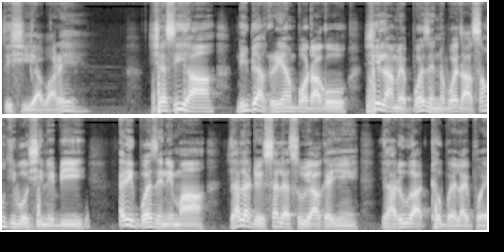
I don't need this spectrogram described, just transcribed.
သိရှိရပါတယ်။ ရှက်စီဟာနီးပြဂရီယန်ပေါ်တာကိုရှေ့လာမဲ့ပွဲစဉ်နှစ်ပွဲသာစောင့်ကြည့်ဖို့ရှိနေပြီးအဲ့ဒီပွဲစဉ်တွေမှာရလက်တွေဆက်လက်ဆိုးရခဲ့ရင်ယာရုကထုတ်ပယ်လိုက်ပွဲ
